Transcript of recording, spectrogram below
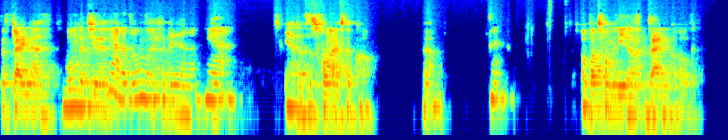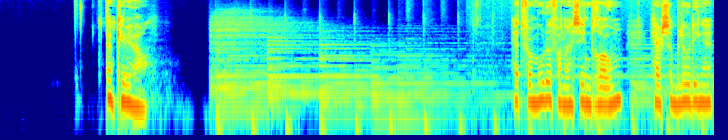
dat kleine wondertje. Ja, dat wonderen uh, gebeuren. Ja. ja, dat het gewoon uit kan komen. Ja. ja. Op wat voor manier dan uiteindelijk ook. Dank jullie wel. Het vermoeden van een syndroom, hersenbloedingen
